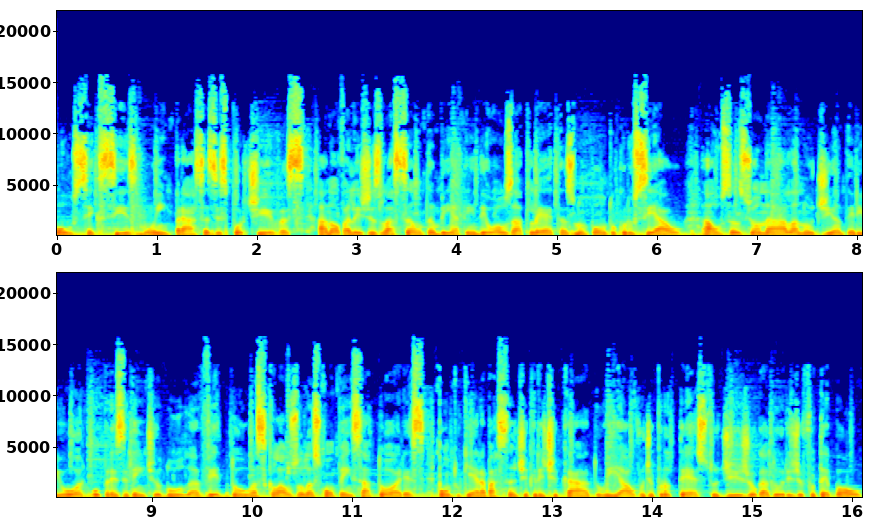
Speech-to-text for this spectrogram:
ou sexismo em praças esportivas. A nova legislação também atendeu aos atletas num ponto crucial. Ao sancioná-la no dia anterior, o presidente Lula vetou as cláusulas compensatórias, ponto que era bastante criticado e alvo de protesto de jogadores de futebol.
